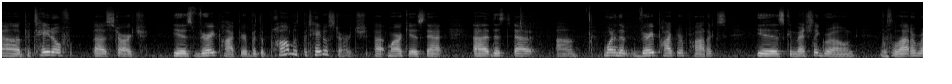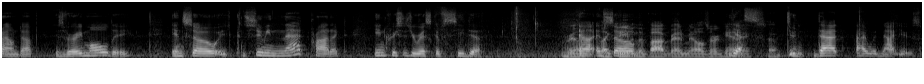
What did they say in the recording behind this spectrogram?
uh, potato uh, starch is very popular, but the problem with potato starch, uh, Mark, is that uh, this, uh, um, one of the very popular products is conventionally grown with a lot of Roundup, is very moldy, and so consuming that product increases your risk of C. diff. Really, Yeah, and like so- even the Bob Red Mills organic Yes, stuff. do, that I would not use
